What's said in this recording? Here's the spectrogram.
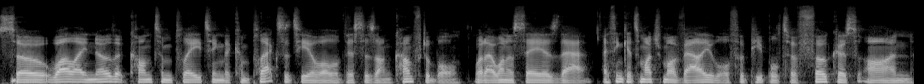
So, while I know that contemplating the complexity of all of this is uncomfortable, what I want to say is that I think it's much more valuable for people to focus on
